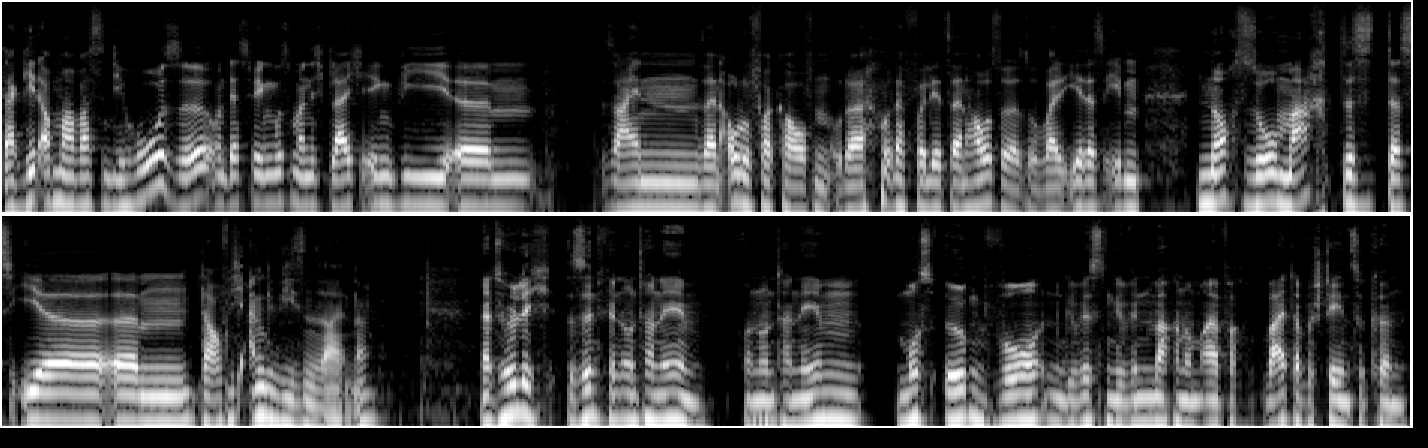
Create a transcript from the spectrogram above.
da geht auch mal was in die Hose und deswegen muss man nicht gleich irgendwie ähm, sein, sein Auto verkaufen oder, oder verliert sein Haus oder so, weil ihr das eben noch so macht, dass, dass ihr ähm, darauf nicht angewiesen seid. Ne? Natürlich sind wir ein Unternehmen und Unternehmen muss irgendwo einen gewissen Gewinn machen, um einfach weiter bestehen zu können.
